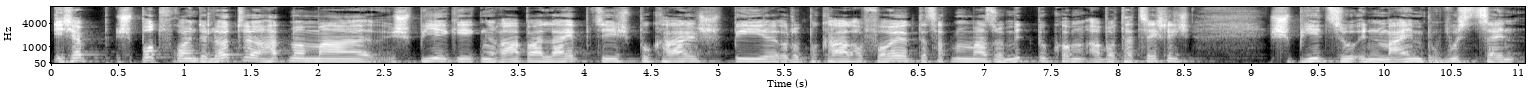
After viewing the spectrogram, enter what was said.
Ich habe Sportfreunde Lotte, hat man mal Spiel gegen Raba Leipzig, Pokalspiel oder Pokalerfolg, das hat man mal so mitbekommen, aber tatsächlich spielt so in meinem Bewusstsein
